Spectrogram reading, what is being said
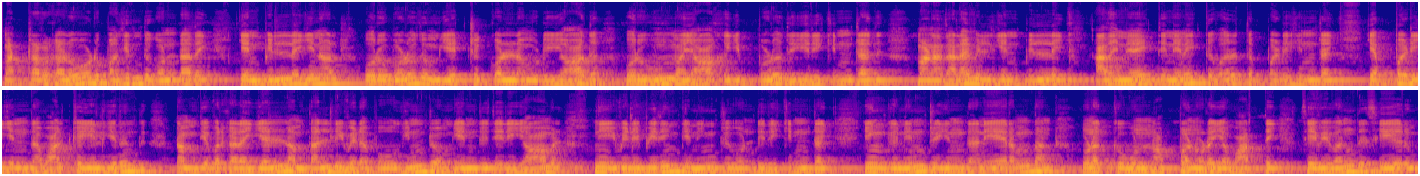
மற்றவர்களோடு பகிர்ந்து கொண்டதை என் பிள்ளையினால் என்னால் ஒரு பொழுதும் ஏற்றுக்கொள்ள முடியாத ஒரு உண்மையாக இப்பொழுது இருக்கின்றது. மனதளவில் என் பிள்ளை அதை நினைத்து நினைத்து வருத்தப்படுகின்றாய். எப்படி இந்த வாழ்க்கையில் இருந்து நம் இவர்களை எல்லாம் தள்ளிவிட போகின்றோம் என்று தெரியாமல் நீ விழி பிரிங்கி நின்று கொண்டிருக்கின்றாய். இங்கு நின்று இந்த நேரம்தான் உனக்கு உன் அப்பனுடைய வார்த்தை செவி வந்து சேரும்.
